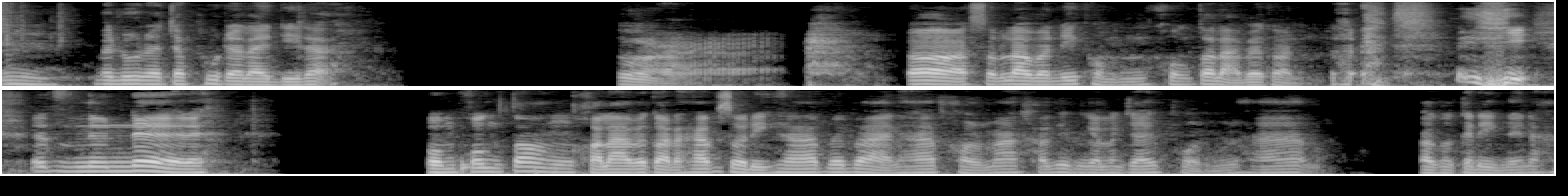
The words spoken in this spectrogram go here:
อืม ไม่รู้นะจะพูดอะไรดีละก็สำหรับวันนี้ผมคงต้องลาไปก่อนนุ่นเนอร์เลย ผมคงต้องขอลาไปก่อนนะครับ สวัสดีครับ บ๊ายบายนะครับ ขอบคุณมากครับที่เป็นกำลังใจให้ผมนะครับฝากกดกระดิ่งด้วยนะฮะ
